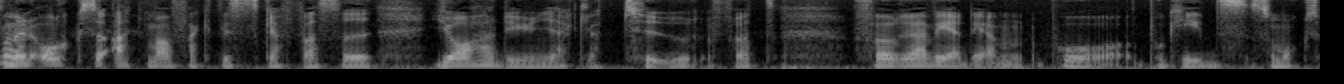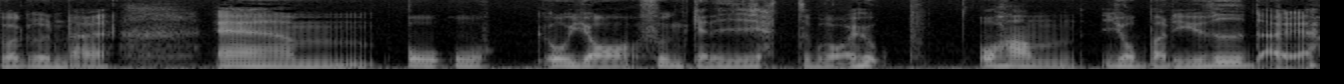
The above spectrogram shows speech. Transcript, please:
Men också att man faktiskt skaffar sig, jag hade ju en jäkla tur för att förra vdn på, på Kids som också var grundare um, och, och, och jag funkade jättebra ihop. Och han jobbade ju vidare.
